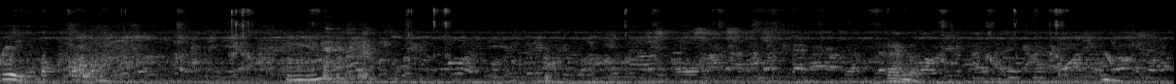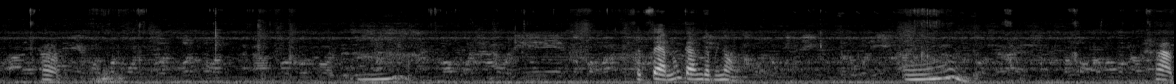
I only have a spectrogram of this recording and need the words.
กุยบัก แก้มเลแสบต้องการจะไปหน่อยอืมครับ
